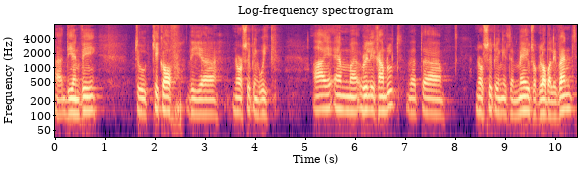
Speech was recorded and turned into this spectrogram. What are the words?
uh, DNV, to kick off the Nor-Shipping Week. I am really humbled that Nor-Shipping is a major global event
